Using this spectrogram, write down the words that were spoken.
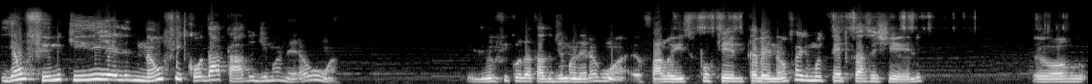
E é um filme que ele não ficou datado de maneira alguma. Ele não ficou datado de maneira alguma. Eu falo isso porque ele também não faz muito tempo que eu assisti ele. Eu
